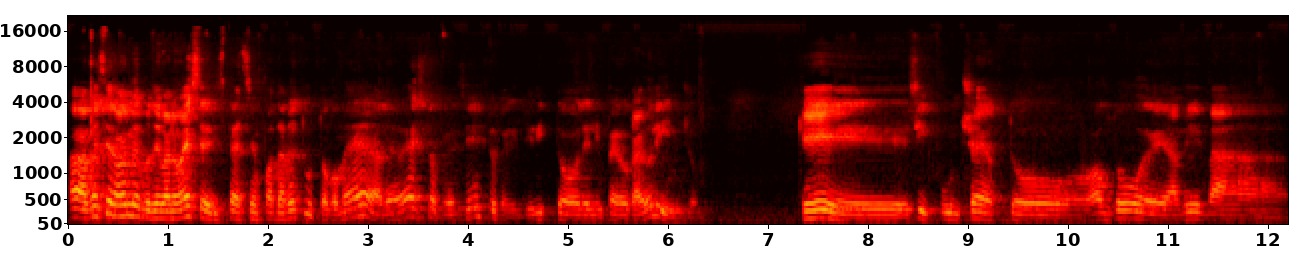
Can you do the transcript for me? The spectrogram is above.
Allora, queste norme potevano essere disperse un po' dappertutto, come era del resto, per esempio, per il diritto dell'impero carolingio, che sì, un certo autore aveva,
